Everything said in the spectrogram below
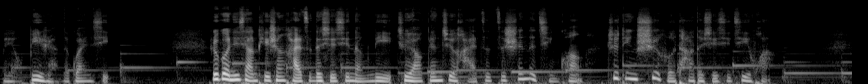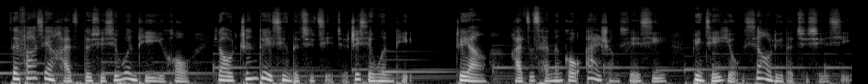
没有必然的关系。如果你想提升孩子的学习能力，就要根据孩子自身的情况制定适合他的学习计划。在发现孩子的学习问题以后，要针对性的去解决这些问题，这样孩子才能够爱上学习，并且有效率的去学习。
